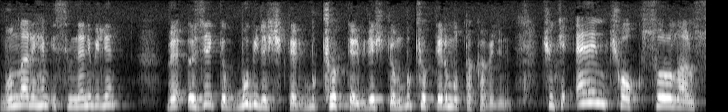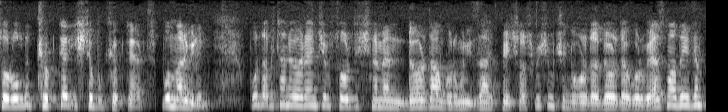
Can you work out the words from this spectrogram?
Bunları hem isimlerini bilin ve özellikle bu bileşikleri, bu kökleri, bileşiklerin bu kökleri mutlaka bilin. Çünkü en çok soruların sorulduğu kökler işte bu köklerdir. Bunları bilin. Burada bir tane öğrencim sorduğu için hemen 4A grubunu izah etmeye çalışmışım. Çünkü burada 4A grubu yazmadıydım.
